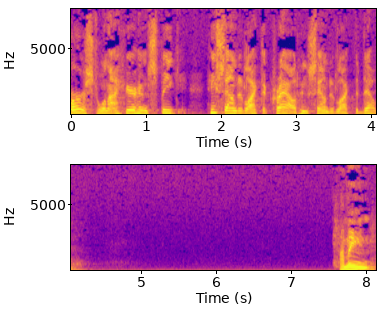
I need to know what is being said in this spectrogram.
First, when I hear him speak, he sounded like the crowd who sounded like the devil. I mean,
